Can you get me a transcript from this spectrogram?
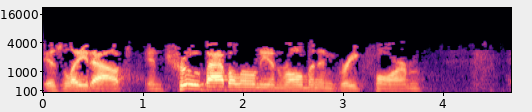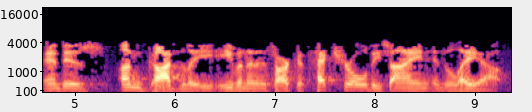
is laid out in true Babylonian, Roman, and Greek form and is ungodly even in its architectural design and layout.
